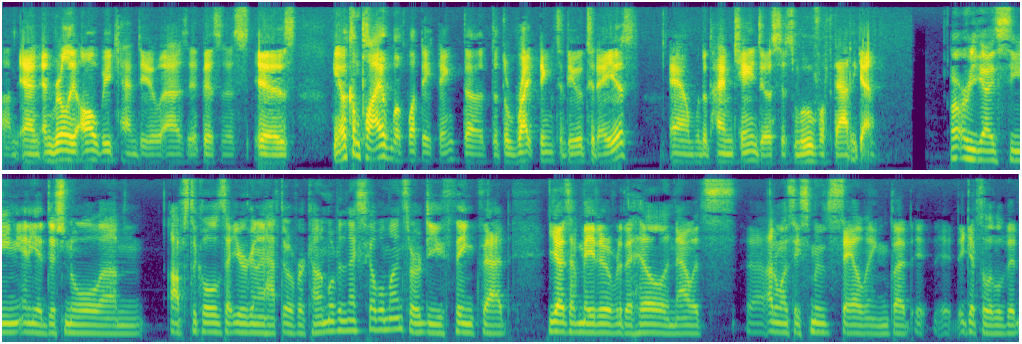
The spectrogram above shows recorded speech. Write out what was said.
Um, and and really all we can do as a business is you know comply with what they think the, the the right thing to do today is, and when the time changes, just move with that again. Are, are you guys seeing any additional um, obstacles that you're going to have to overcome over the next couple months, or do you think that you guys have made it over the hill and now it's uh, I don't want to say smooth sailing, but it, it, it gets a little bit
